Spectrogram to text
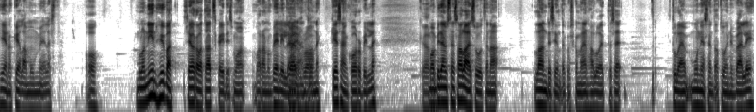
hieno kela mun mielestä. Oh. Mulla on niin hyvä seuraava tatskaidis, mä oon varannut velille Kerro. ajan tuonne kesän korville. Kerro. Mä oon pitänyt sen salaisuutena Landisilta, koska mä en halua, että se tulee mun ja sen tatuoinnin väliin.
